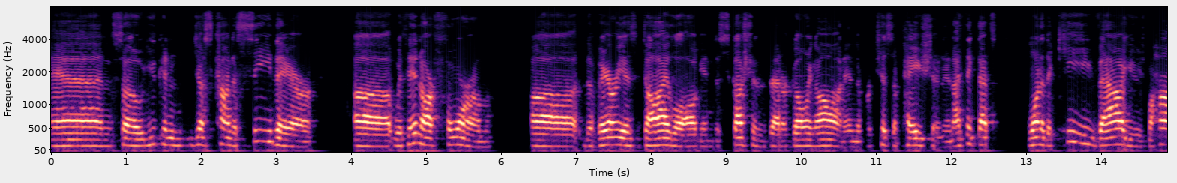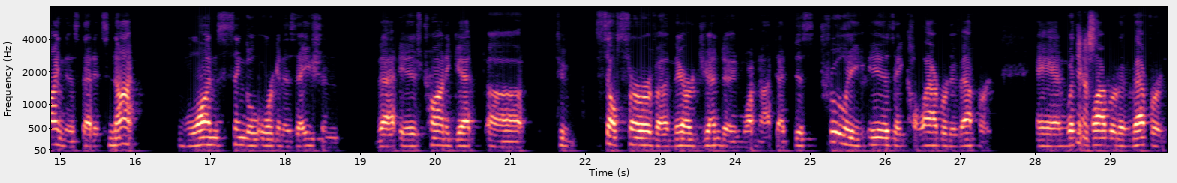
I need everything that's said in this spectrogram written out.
And so you can just kind of see there uh, within our forum uh, the various dialogue and discussions that are going on and the participation. And I think that's one of the key values behind this that it's not one single organization that is trying to get uh, to self-serve on their agenda and whatnot. That this truly is a collaborative effort, and with yes. the collaborative effort,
